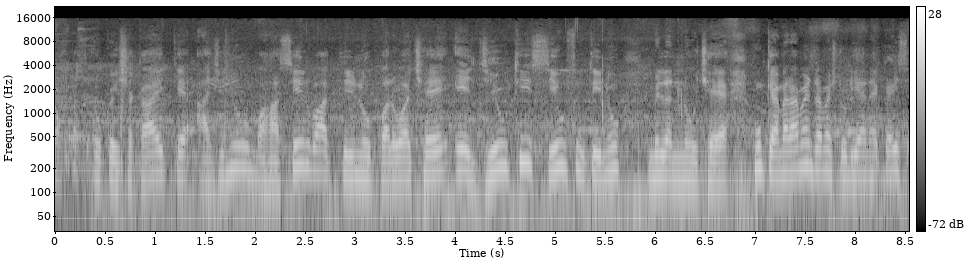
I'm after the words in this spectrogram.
ચોક્કસ એવું કહી શકાય કે આજનું મહાશિવરાત્રિનું પર્વ છે, એ જીવથી શિવ સુધીનું મિલનનું છે. હું કેમેરામેન રમેશ ટુડિયાને કહીશ,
